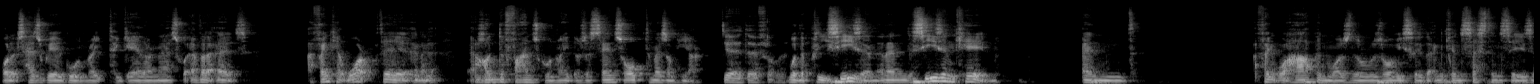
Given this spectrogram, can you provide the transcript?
or it's his way of going right togetherness, whatever it is, I think it worked, eh? and it, it had the fans going right. There's a sense of optimism here Yeah, definitely. with the pre-season, and then the season came, and I think what happened was there was obviously the inconsistencies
